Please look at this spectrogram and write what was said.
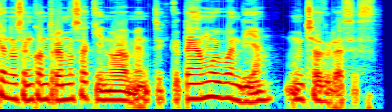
que nos encontremos aquí nuevamente. Que tengan muy buen día. Muchas gracias.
